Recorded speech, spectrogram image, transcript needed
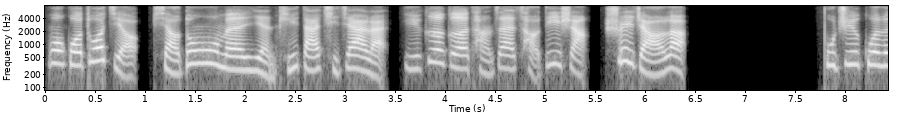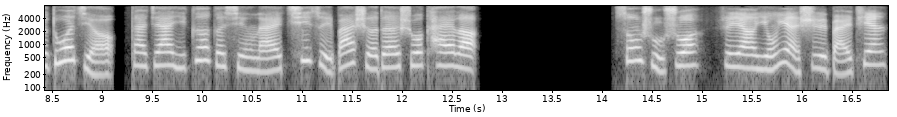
没过多久，小动物们眼皮打起架来，一个个躺在草地上睡着了。不知过了多久，大家一个个醒来，七嘴八舌的说开了。松鼠说：“这样永远是白天，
